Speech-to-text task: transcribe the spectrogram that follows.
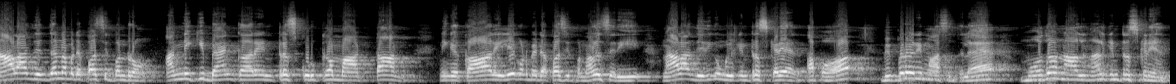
நாலாம் தேதி தான் நம்ம டெபாசிட் பண்ணுறோம் அன்னைக்கு பேங்க்காரன் இன்ட்ரெஸ்ட் கொடுக்க மாட்டான். நீங்கள் காலையிலேயே கொண்டு போய் டெபாசிட் பண்ணாலும் சரி நாலாம் தேதிக்கு உங்களுக்கு இன்ட்ரெஸ்ட் கிடையாது. அப்போது பிப்ரவரி மாதத்தில் மொதல் நாலு நாளுக்கு இன்ட்ரெஸ்ட் கிடையாது.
